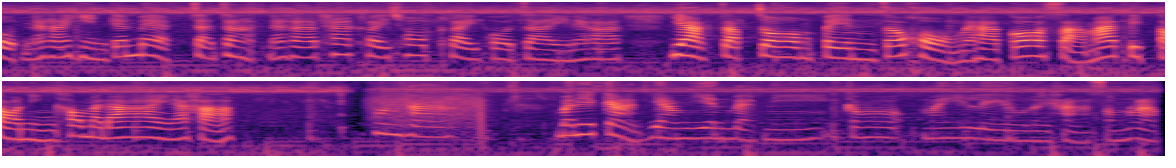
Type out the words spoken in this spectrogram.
สดๆนะคะ เห็นกันแบบจัดๆนะคะ ถ้าใครชอบใครพอใจนะคะ อยากจับจองเป็นเจ้าของนะคะ ก็สามารถติดต่อหนิงเข้ามาได้นะคะคุณคะบรรยากาศยามเย็นแบบนี้ก็ไม่เลวเลยค่ะสำหรับ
